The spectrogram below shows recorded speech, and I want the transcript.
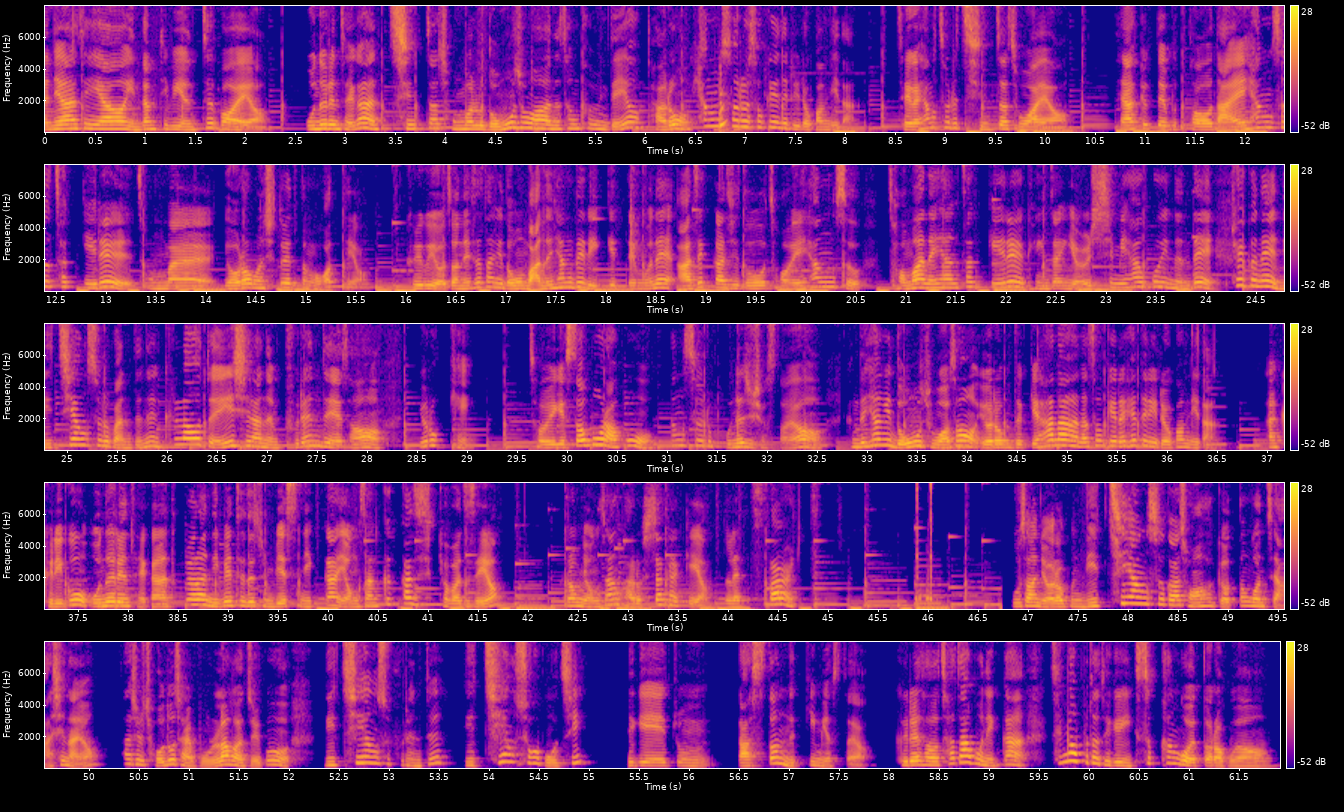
안녕하세요. 인담TV 유튜버예요. 오늘은 제가 진짜 정말로 너무 좋아하는 상품인데요. 바로 향수를 소개해드리려고 합니다. 제가 향수를 진짜 좋아해요. 대학교 때부터 나의 향수 찾기를 정말 여러 번 시도했던 것 같아요. 그리고 여전히 세상에 너무 많은 향들이 있기 때문에 아직까지도 저의 향수, 저만의 향 찾기를 굉장히 열심히 하고 있는데 최근에 niche 향수를 만드는 클라우드 에잇이라는 브랜드에서 이렇게 저에게 써보라고 향수를 보내주셨어요. 근데 향이 너무 좋아서 여러분들께 하나하나 소개를 해드리려고 합니다. 아 그리고 오늘은 제가 특별한 이벤트도 준비했으니까 영상 끝까지 지켜봐 주세요. 그럼 영상 바로 시작할게요. Let's start! 우선 여러분 니치 향수가 정확하게 어떤 건지 아시나요? 사실 저도 잘 몰라가지고 니치 향수 브랜드? 니치 향수가 뭐지? 되게 좀 낯선 느낌이었어요. 그래서 찾아보니까 생각보다 되게 익숙한 거였더라고요.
